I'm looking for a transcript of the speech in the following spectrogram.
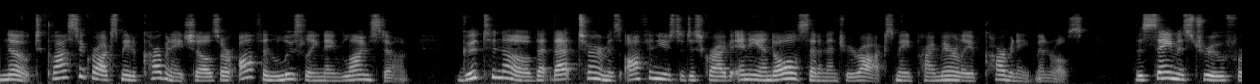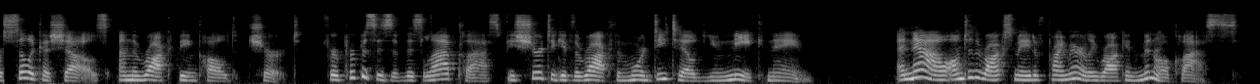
Note: Clastic rocks made of carbonate shells are often loosely named limestone. Good to know that that term is often used to describe any and all sedimentary rocks made primarily of carbonate minerals. The same is true for silica shells and the rock being called chert. For purposes of this lab class, be sure to give the rock the more detailed unique name. And now on to the rocks made of primarily rock and mineral clasts.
